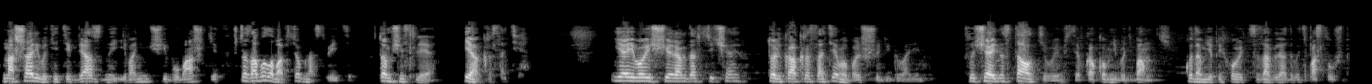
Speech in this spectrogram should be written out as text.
нашаривать эти грязные и вонючие бумажки, что забыл обо всем на свете, в том числе и о красоте. Я его еще иногда встречаю, только о красоте мы больше не говорим. Случайно сталкиваемся в каком-нибудь банке, куда мне приходится заглядывать по службе.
